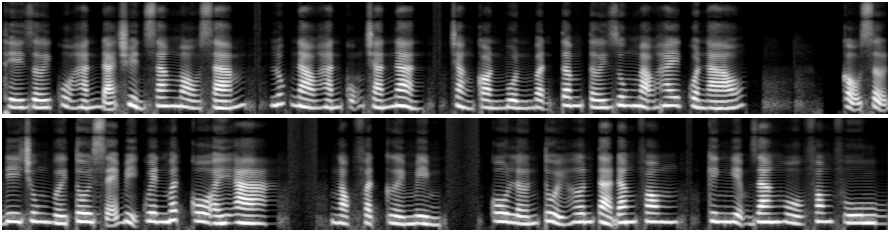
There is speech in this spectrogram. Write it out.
thế giới của hắn đã chuyển sang màu xám. Lúc nào hắn cũng chán nản, chẳng còn buồn bận tâm tới dung mạo hay quần áo. Cậu sợ đi chung với tôi sẽ bị quên mất cô ấy à? Ngọc Phật cười mỉm. Cô lớn tuổi hơn tả Đăng Phong, kinh nghiệm giang hồ phong phú,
